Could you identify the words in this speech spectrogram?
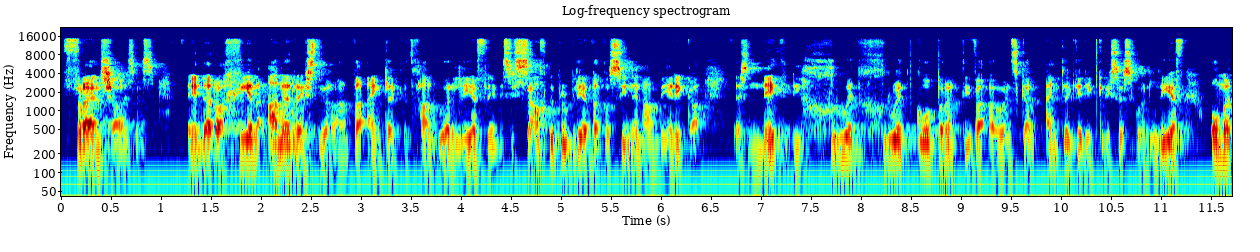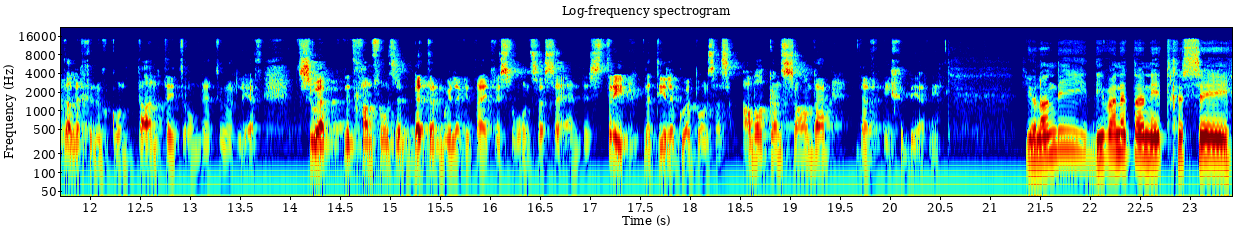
franchises en dat daar geen ander restaurante eintlik dit gaan oorleef nie. Dis dieselfde probleem wat ons sien in Amerika. Is net die groot groot korporatiewe ouens kan eintlik hierdie krisis oorleef omdat hulle genoeg kontant het om dit te oorleef. So, dit gaan vir ons 'n bitter moeilike tyd wees vir ons as 'n industrie. Natuurlik hoop ons as almal kan saamwerk dat dit nie gebeur nie. Jolandi, die wat het nou net gesê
